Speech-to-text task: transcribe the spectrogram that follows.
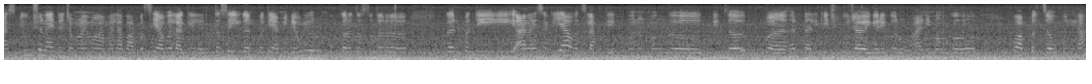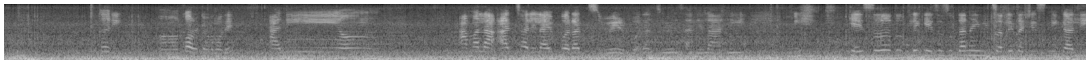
आज ट्युशन आहे त्याच्यामुळे मग आम्हाला वापस यावं लागेल आणि तसंही गणपती आम्ही देवळीवरून बुक करत असतो तर अं, गणपती आणायसाठी यावंच लागते म्हणून मग अं, तिथं ब- हरतालिकेची पूजा वगैरे करू आणि मग अं, वापस जाऊ पुन्हा घरी क्वार्टरमध्ये आणि अं, आम्हाला आज झालेला आहे बराच वेळ बराच वेळ झालेला आहे मी केस धुतले केससुद्धा नाही विचारले तशीच निघाली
